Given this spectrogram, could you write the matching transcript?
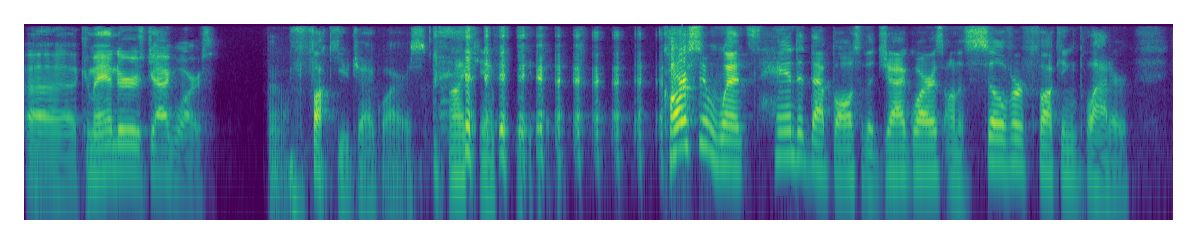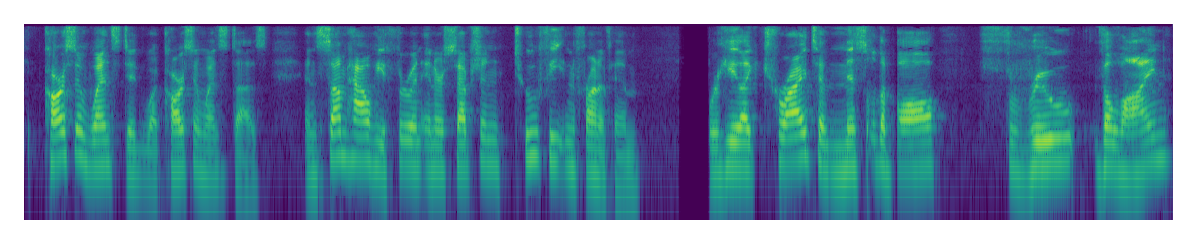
uh, Commanders Jaguars. Oh, fuck you, Jaguars. I can't believe it. Carson Wentz handed that ball to the Jaguars on a silver fucking platter. Carson Wentz did what Carson Wentz does, and somehow he threw an interception two feet in front of him, where he like tried to missile the ball through the line,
